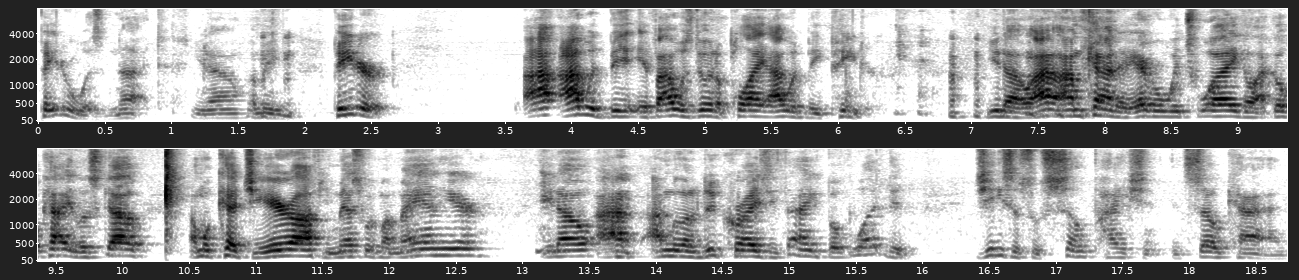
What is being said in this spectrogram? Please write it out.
Peter was nut, you know? I mean, Peter, I, I would be, if I was doing a play, I would be Peter. You know, I, I'm kind of every which way, like, okay, let's go. I'm going to cut your ear off. You mess with my man here. You know, I, I'm going to do crazy things. But what did, Jesus was so patient and so kind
